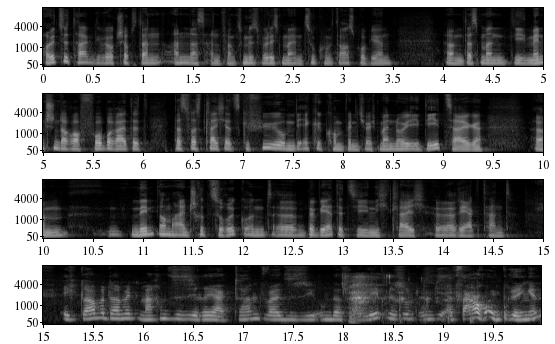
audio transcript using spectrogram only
heutzutage die Workshops dann anders anfangen. Zumindest würde ich es mal in Zukunft ausprobieren. Ähm, dass man die Menschen darauf vorbereitet, das, was gleich als Gefühl um die Ecke kommt, wenn ich euch meine neue Idee zeige, ähm, nehmt nochmal einen Schritt zurück und äh, bewertet sie nicht gleich äh, reaktant. Ich glaube, damit machen Sie sie reaktant, weil Sie sie um das Erlebnis und um die Erfahrung bringen.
